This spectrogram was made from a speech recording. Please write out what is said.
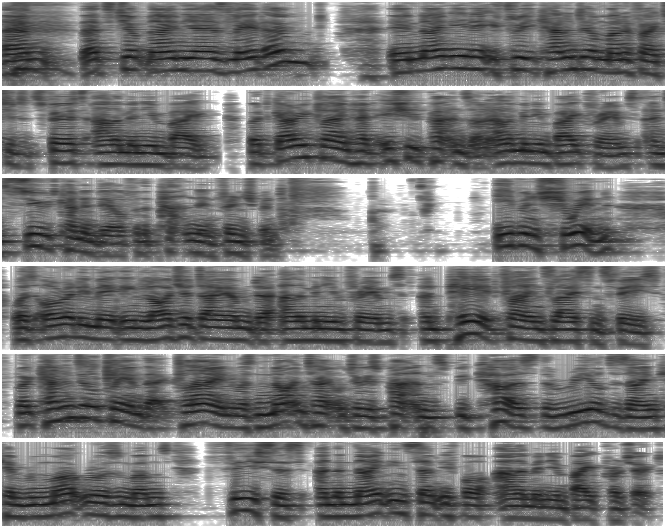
um, let's jump nine years later. In 1983, Cannondale manufactured its first aluminium bike, but Gary Klein had issued patents on aluminium bike frames and sued Cannondale for the patent infringement. Even Schwinn was already making larger diameter aluminium frames and paid Klein's license fees. But Cannondale claimed that Klein was not entitled to his patents because the real design came from Mark Rosenbaum's thesis and the 1974 aluminium bike project.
